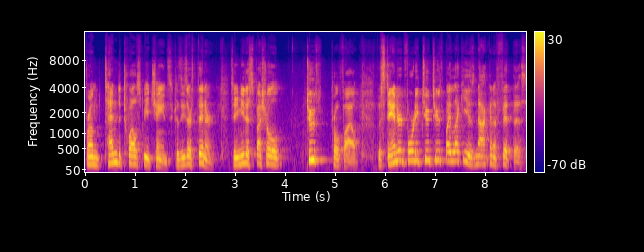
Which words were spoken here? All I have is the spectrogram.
from 10 to 12 speed chains because these are thinner. So you need a special tooth profile. The standard 42 tooth by Lekkie is not gonna fit this.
